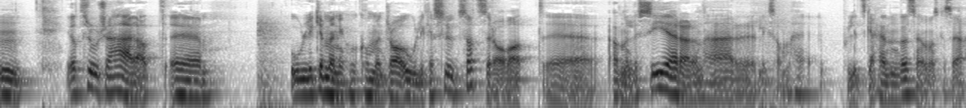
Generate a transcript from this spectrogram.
Mm. Jag tror så här att eh, olika människor kommer dra olika slutsatser av att eh, analysera den här liksom, politiska händelsen, man ska säga.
